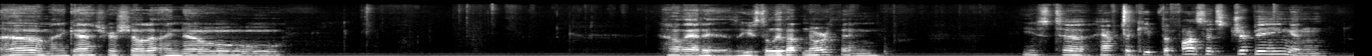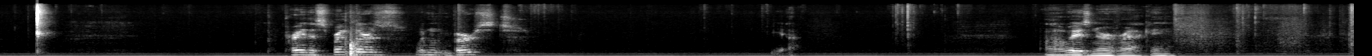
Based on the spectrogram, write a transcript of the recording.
Oh my gosh, Rochelle, I know how that is. I used to live up north and used to have to keep the faucets dripping and pray the sprinklers wouldn't burst. Yeah. Always nerve wracking The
